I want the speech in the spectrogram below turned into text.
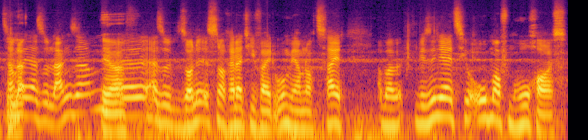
Jetzt haben wir ja so langsam, Ja. äh, also die Sonne ist noch relativ weit oben, wir haben noch Zeit. Aber wir sind ja jetzt hier oben auf dem Hochhaus.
